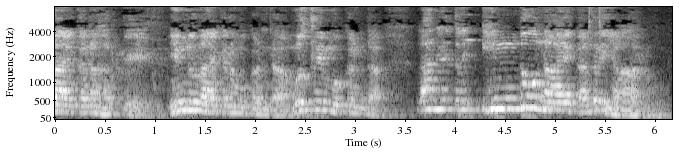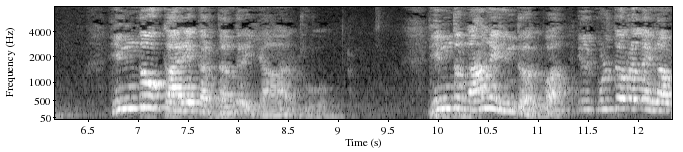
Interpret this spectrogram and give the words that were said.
ನಾಯಕನ ಹತ್ಯೆ, ಹಿಂದೂ ನಾಯಕನ ಮುಖಂಡ, ಮುಸ್ಲಿಂ ಮುಖಂಡ. ನಾನು ಹೇಳ್ತೇನೆ, ಹಿಂದೂ ನಾಯಕ ಅಂದ್ರೆ ಯಾರು? ಹಿಂದೂ ಕಾರ್ಯಕರ್ತ ಅಂದ್ರೆ ಯಾರು? ಹಿಂದೂ, ನಾನು ಹಿಂದೂ ಅಲ್ವಾ? ಇಲ್ಲಿ ಕುಳಿತವರೆಲ್ಲ ನಾವು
